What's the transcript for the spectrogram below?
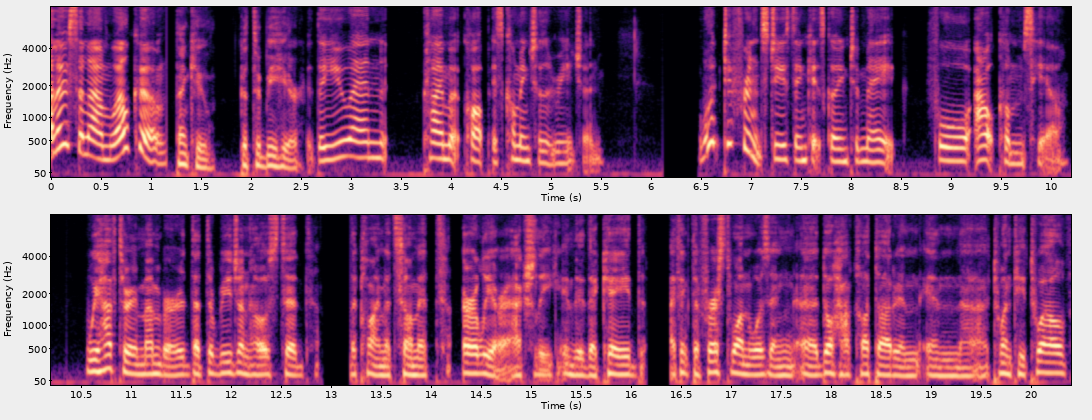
Hello, Salam. Welcome. Thank you. Good to be here. The UN Climate COP is coming to the region. What difference do you think it's going to make for outcomes here? We have to remember that the region hosted the climate summit earlier, actually, in the decade. I think the first one was in uh, Doha, Qatar in, in uh, 2012.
